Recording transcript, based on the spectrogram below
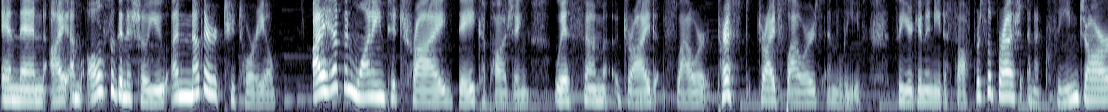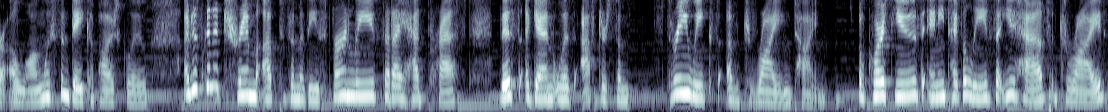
And then I am also going to show you another tutorial. I have been wanting to try decoupaging with some dried flower, pressed dried flowers and leaves. So you're going to need a soft bristle brush and a clean jar along with some decoupage glue. I'm just going to trim up some of these fern leaves that I had pressed. This again was after some three weeks of drying time. Of course, use any type of leaves that you have dried.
